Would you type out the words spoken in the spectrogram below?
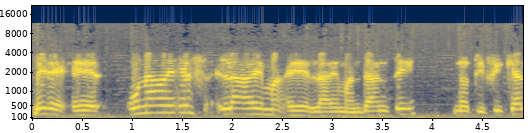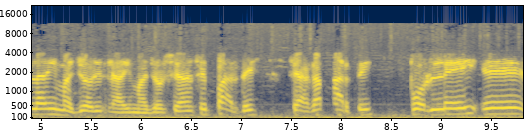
Mire, eh, una vez la, dema, eh, la demandante notifique a la de mayor y la de mayor se hace parte, se haga parte, por ley eh,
